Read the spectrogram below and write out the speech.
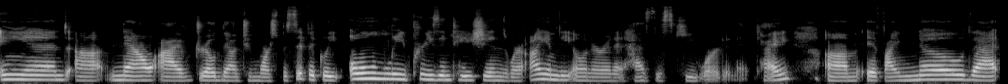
And uh, now I've drilled down to more specifically only presentations where I am the owner and it has this keyword in it, okay? Um, if I know that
